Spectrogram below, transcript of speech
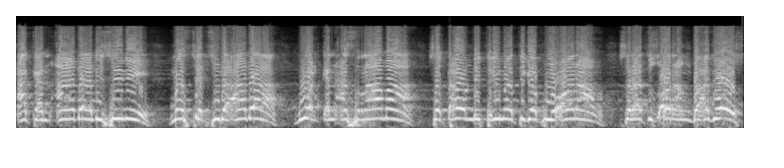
akan ada di sini? Masjid sudah ada, buatkan asrama. Setahun diterima 30 orang, 100 orang bagus.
